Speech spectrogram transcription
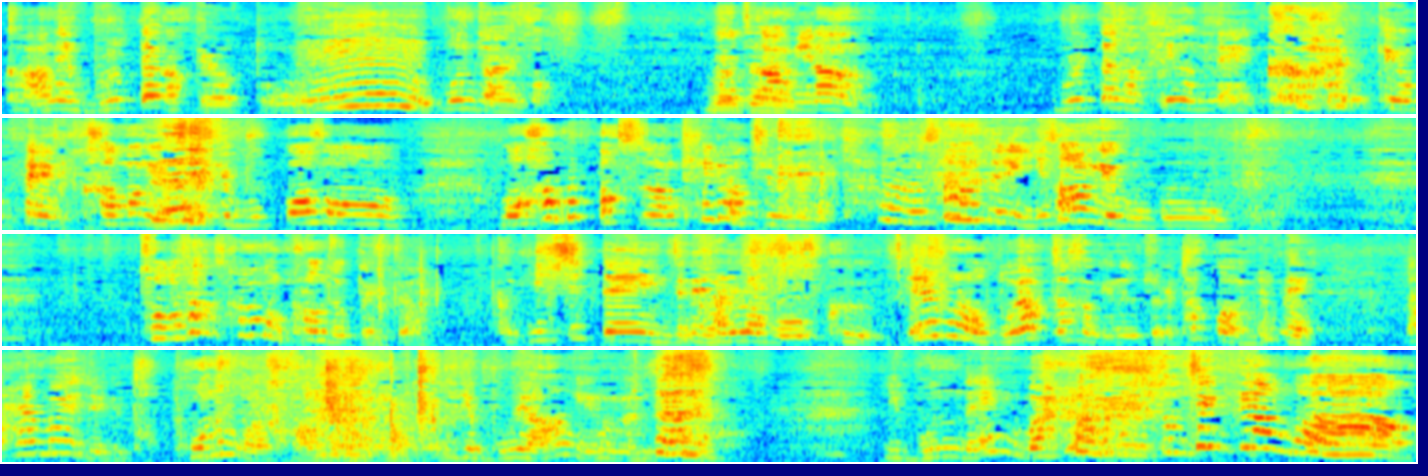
그 안에 물때가 껴요 또. 음. 뭔지 알죠? 맞아요. 물감이랑 물때가 끼는데 그걸 이렇게 옆에 가방에 이렇게, 묶어서 뭐 학업 박스랑 캐리어 들고 막 타면 사람들이 이상하게 보고 저는 한 번 그런 적도 있어요. 그 입시 때 이제 네. 가려고 그 일부러 노약자석 있는 쪽에 탔거든요. 네. 근데 할머니들이 다 보는 거야, 가방에. 이게 뭐야? 이러면서. 이게 뭔데? 말하고 좀 창피한 거야.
